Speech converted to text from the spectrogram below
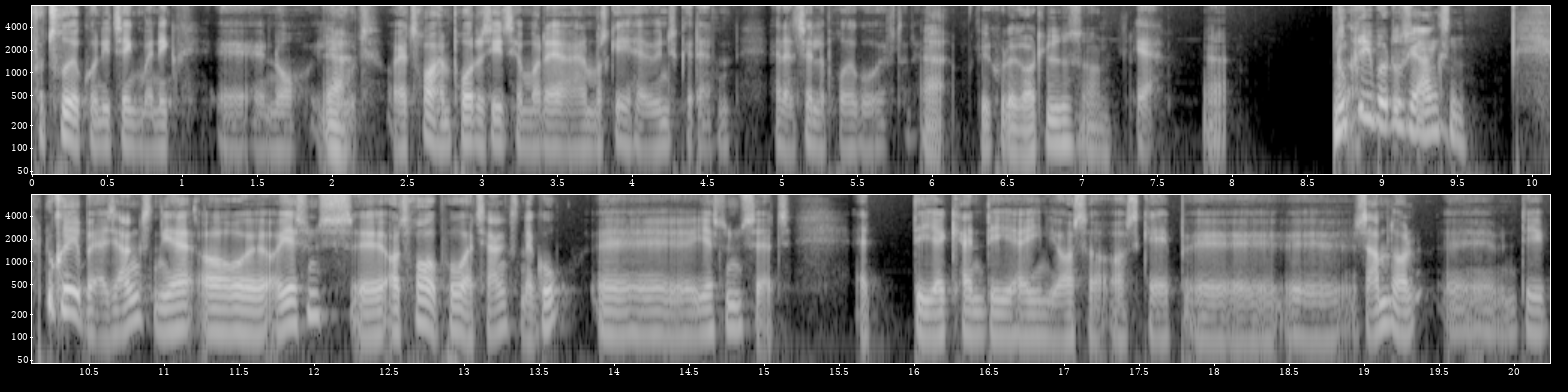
fortryder kun de ting, man ikke øh, når i ja. livet. Og jeg tror, han prøvede at sige til mig der, at han måske havde ønsket, at han, at han selv havde prøvet at gå efter det. Ja, det kunne da godt lyde sådan. Ja. ja. Nu så. griber du chancen. Nu griber jeg chancen, ja, og, øh, og jeg synes øh, og tror på, at chancen er god. Øh, jeg synes, at, at det jeg kan, det er egentlig også at, at skabe øh, øh, sammenhold. Øh, det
